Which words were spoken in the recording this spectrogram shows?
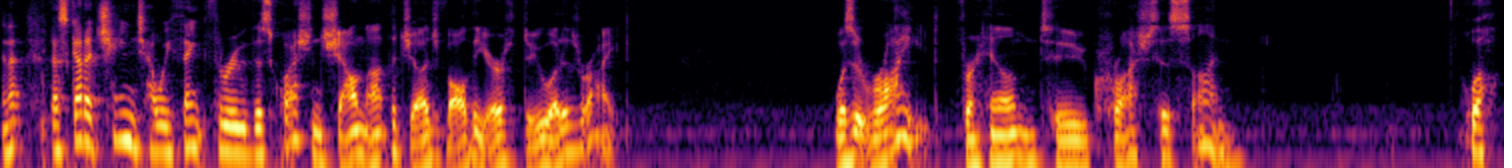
And that, has got to change how we think through this question Shall not the judge of all the earth do what is right? Was it right for him to crush his son? Well,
